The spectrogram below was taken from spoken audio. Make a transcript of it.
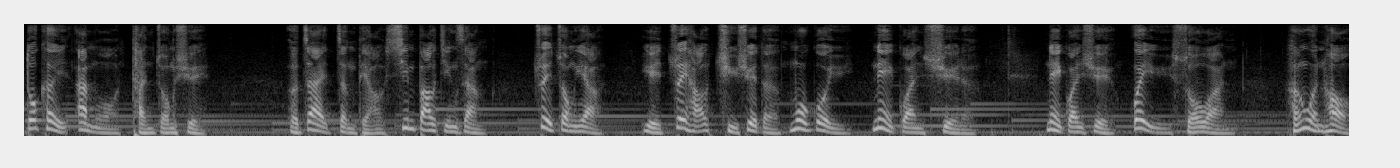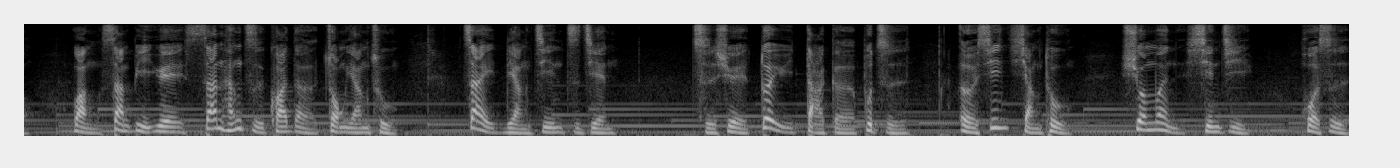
都可以按摩痰中穴。而在整条心包经上，最重要也最好取穴的，莫过于内关穴了。内关穴位于手腕横纹后往上臂约三横指宽的中央处。在两筋之间，此穴对于打嗝不止、恶心想吐、胸闷心悸，或是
